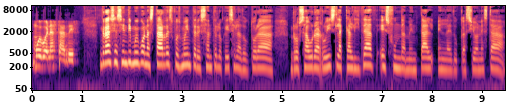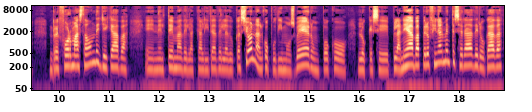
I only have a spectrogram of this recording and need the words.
Muy buenas tardes. Gracias, Cindy. Muy buenas tardes. Pues muy interesante lo que dice la doctora Rosaura Ruiz. La calidad es fundamental en la educación. Esta reforma, ¿hasta dónde llegaba en el tema de la calidad de la educación? Algo pudimos ver, un poco lo que se planeaba, pero finalmente será derogada.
